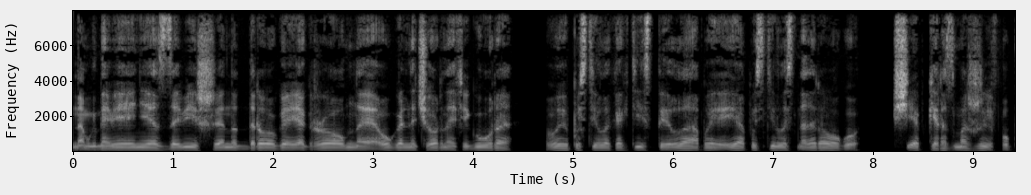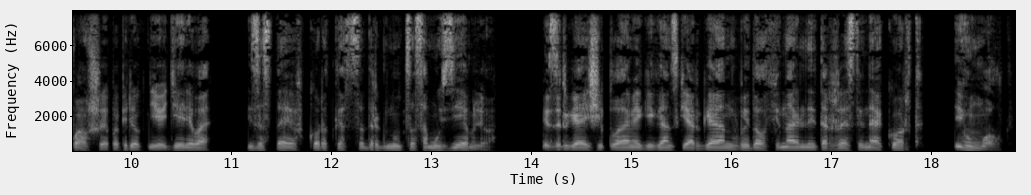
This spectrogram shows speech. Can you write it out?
На мгновение зависшая над дорогой огромная угольно-черная фигура выпустила когтистые лапы и опустилась на дорогу, щепки размажив упавшее поперек нее дерево и заставив коротко содрогнуться саму землю. Изрыгающий пламя гигантский орган выдал финальный торжественный аккорд и умолк.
